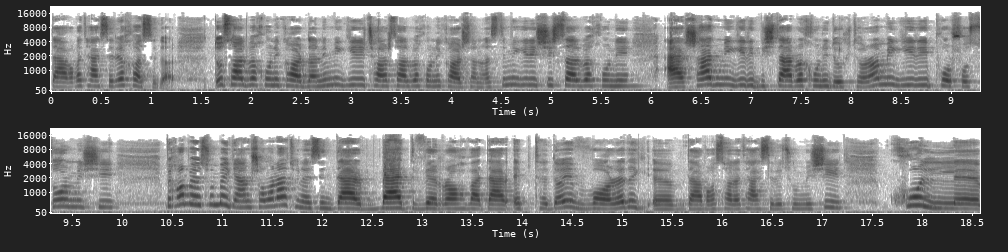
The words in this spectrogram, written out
در واقع تحصیلی خاصی داره دو سال بخونی کاردانی می‌گیری چهار سال بخونی کارشناسی می‌گیری 6 سال بخونی ارشد می‌گیری بیشتر بخونی دکترا می‌گیری پروفسور میشی. می‌خوام بهتون بگم شما نتونستین در بد و راه و در ابتدای وارد در واقع سال تحصیلیتون میشید کل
